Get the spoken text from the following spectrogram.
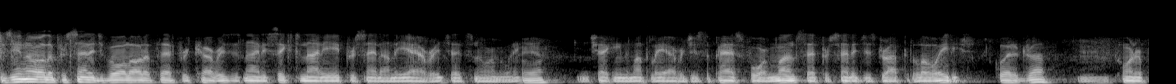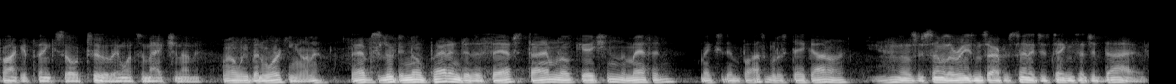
As you know, the percentage of all auto theft recoveries is 96 to 98 percent on the average. That's normally. Yeah. In checking the monthly averages the past four months, that percentage has dropped to the low 80s. Quite a drop. Mm, Corner Pocket thinks so, too. They want some action on it. Well, we've been working on it. Absolutely no pattern to the thefts. Time, location, the method. Makes it impossible to stake out on it. Yeah, those are some of the reasons our percentage is taking such a dive.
